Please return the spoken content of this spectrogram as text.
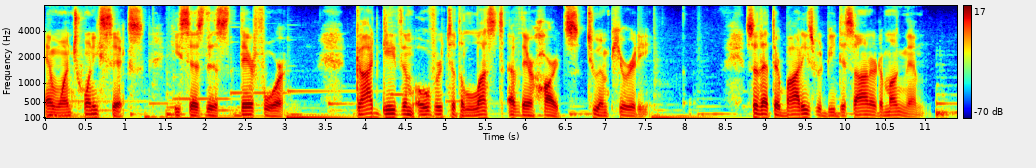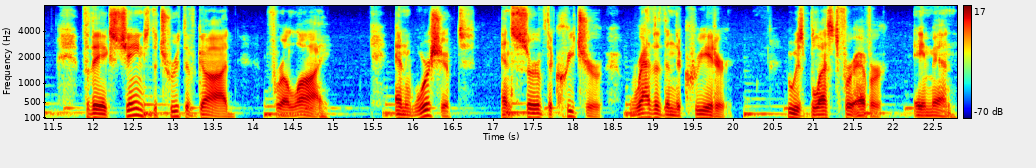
and 126, he says this, therefore, God gave them over to the lust of their hearts to impurity, so that their bodies would be dishonored among them. For they exchanged the truth of God for a lie, and worshipped and served the creature rather than the Creator, who is blessed forever. Amen.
